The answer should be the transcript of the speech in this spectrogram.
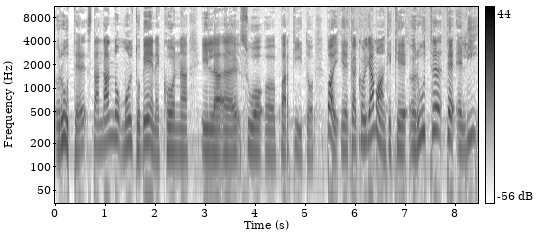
Rutte sta andando molto bene con il eh, suo uh, partito. Poi eh, calcoliamo anche che Rutte è lì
